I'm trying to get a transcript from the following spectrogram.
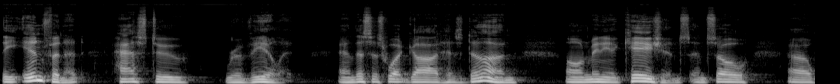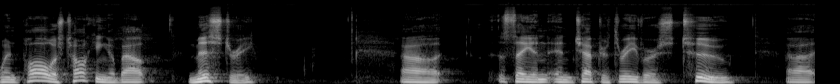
The infinite has to reveal it. And this is what God has done on many occasions. And so uh, when Paul was talking about mystery, uh, say in, in chapter 3, verse 2, uh,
